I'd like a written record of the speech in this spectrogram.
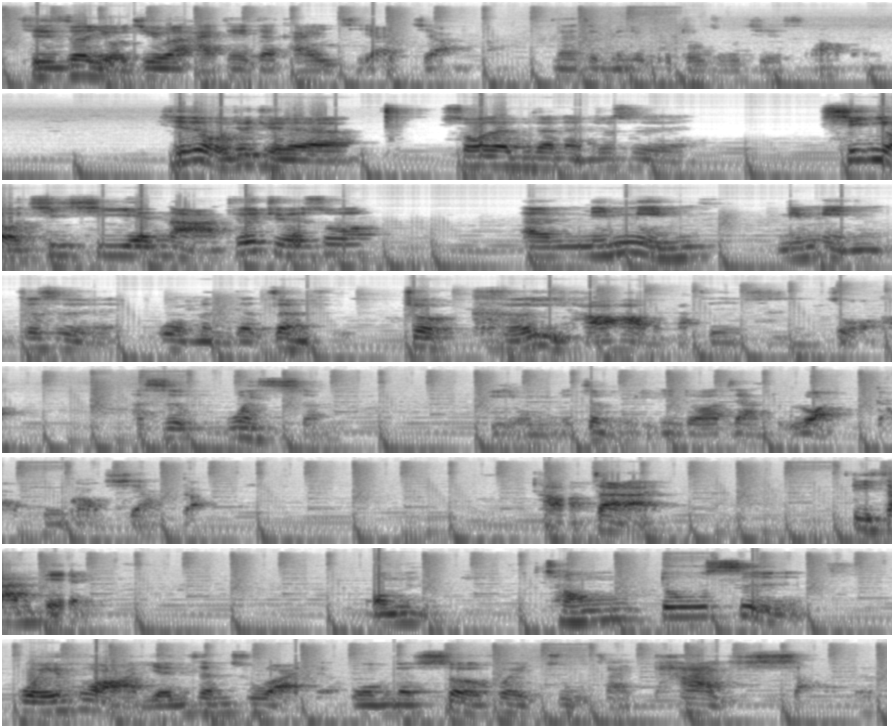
其实这有机会还可以再开一集来讲，那这边就不多做介绍了。其实我就觉得说认真的，就是心有戚戚焉呐，就会觉得说，呃，明明明明就是我们的政府就可以好好的把这件事情做好。可是为什么，以我们的政府一定都要这样乱搞、胡搞、瞎搞？好，再来第三点，我们从都市规划延伸出来的，我们的社会住宅太少了。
